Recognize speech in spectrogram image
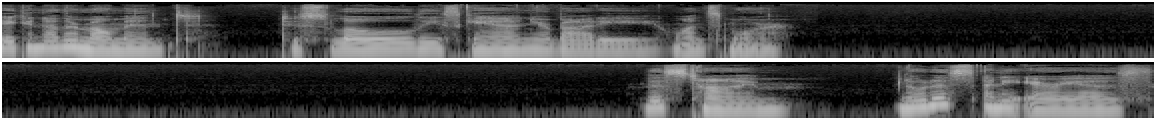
Take another moment to slowly scan your body once more. This time, notice any areas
